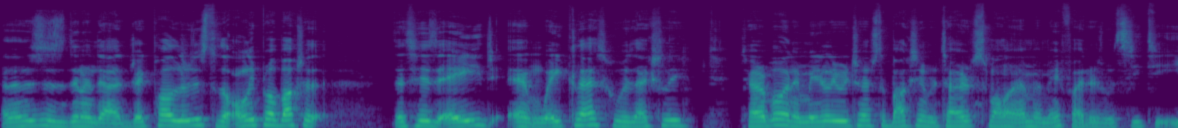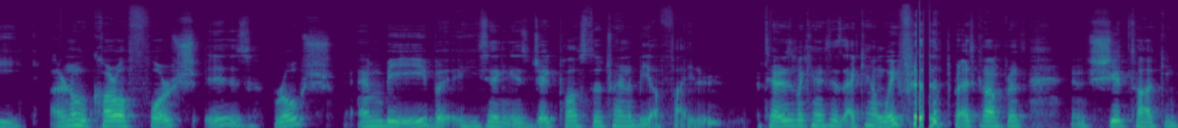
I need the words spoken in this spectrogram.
And then this is Dylan down. Jake Paul loses to the only pro boxer that's his age and weight class who is actually terrible and immediately returns to boxing and retires smaller MMA fighters with CTE. I don't know who Carl Forsch is, Roche, MBE, but he's saying, is Jake Paul still trying to be a fighter? Terrence McKenna says, I can't wait for the press conference and shit talking.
